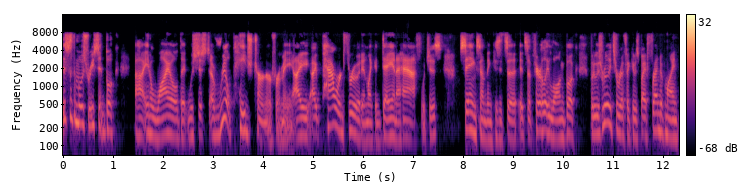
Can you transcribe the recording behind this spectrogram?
this is the most recent book uh, in a while that was just a real page turner for me. I, I powered through it in like a day and a half, which is saying something because it's a it's a fairly long book, but it was really terrific. It was by a friend of mine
